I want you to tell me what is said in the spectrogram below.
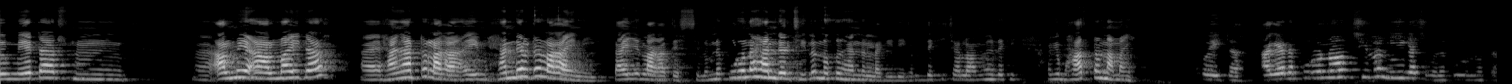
ওই মেয়েটার হুম, আলমি, আলমারিটার হ্যাঙ্গারটা লাগা, এই হ্যান্ডেলটা লাগায়নি তাই যে লাগাতে এসেছিল মানে পুরোনো হ্যান্ডেল ছিল, নতুন হ্যান্ডেল লাগিয়ে দিয়ে গেল। দেখি, চলো আমিও দেখি, আগে ভাতটা নামাই। ওইটা আগে একটা পুরোনো ছিল, নিয়ে গেছে বোধহয় পুরোনোটা।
